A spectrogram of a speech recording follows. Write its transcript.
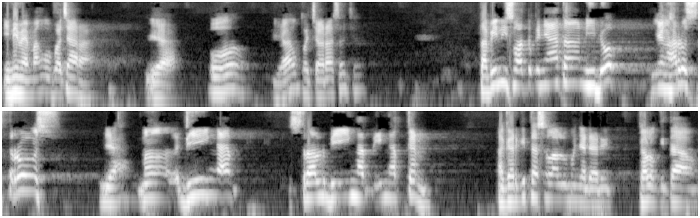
Ini memang upacara. Ya. Oh, ya upacara saja. Tapi ini suatu kenyataan hidup yang harus terus ya diingat selalu diingat-ingatkan agar kita selalu menyadari kalau kita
